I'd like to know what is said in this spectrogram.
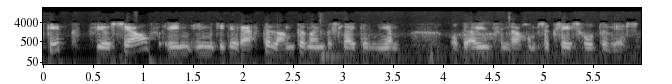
skep vir jouself en en moet jy die regte langtermynbesluite neem op die einde van die dag om suksesvol te wees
